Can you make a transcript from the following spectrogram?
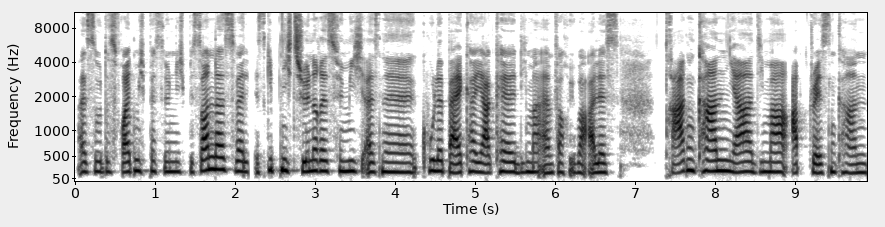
Also das freut mich persönlich besonders, weil es gibt nichts Schöneres für mich als eine coole Bikerjacke, die man einfach über alles tragen kann, ja, die man abdressen kann,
